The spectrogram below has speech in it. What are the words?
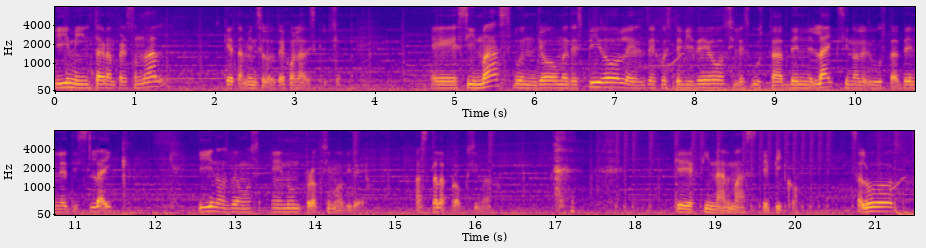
y mi Instagram personal, que también se los dejo en la descripción. Eh, sin más, bueno, yo me despido, les dejo este video, si les gusta denle like, si no les gusta denle dislike y nos vemos en un próximo video. Hasta la próxima. Qué final más épico. Saludos.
